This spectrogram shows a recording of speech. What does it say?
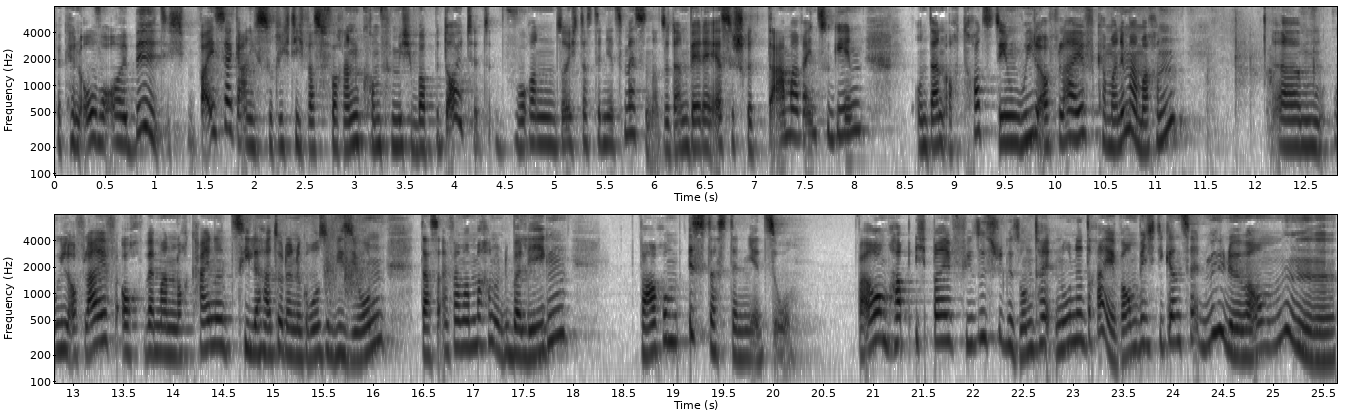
gar kein Overall-Bild. Ich weiß ja gar nicht so richtig, was vorankommen für mich überhaupt bedeutet. Woran soll ich das denn jetzt messen? Also dann wäre der erste Schritt, da mal reinzugehen und dann auch trotzdem Wheel of Life kann man immer machen. Ähm, Wheel of Life, auch wenn man noch keine Ziele hat oder eine große Vision, das einfach mal machen und überlegen, warum ist das denn jetzt so? Warum habe ich bei physischer Gesundheit nur eine 3? Warum bin ich die ganze Zeit müde? Warum? Hm,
